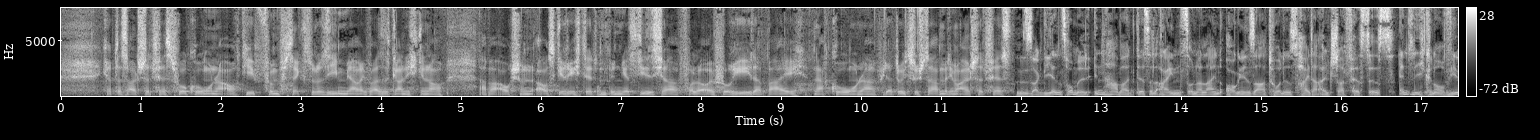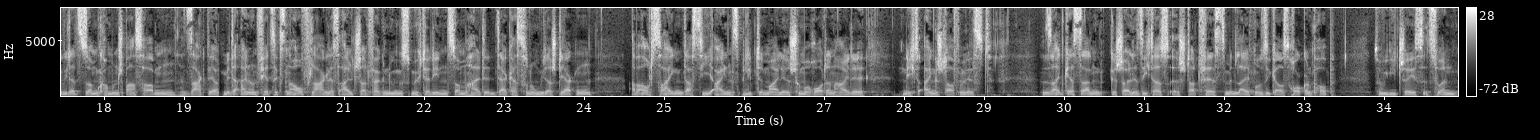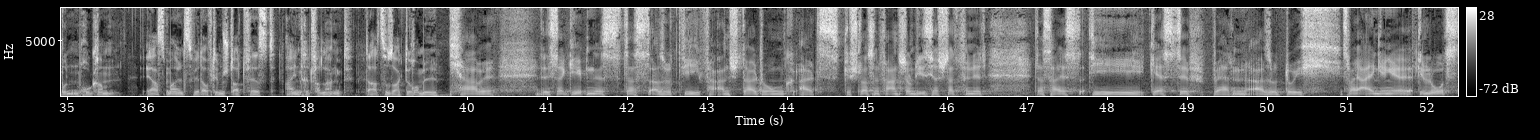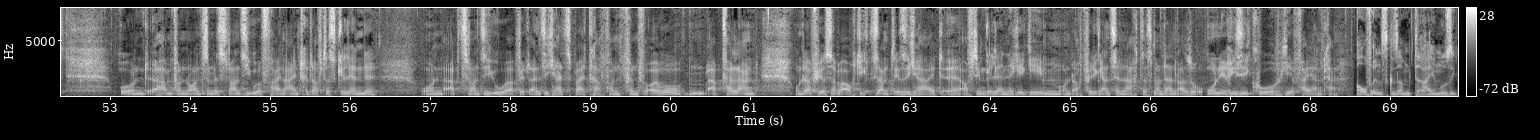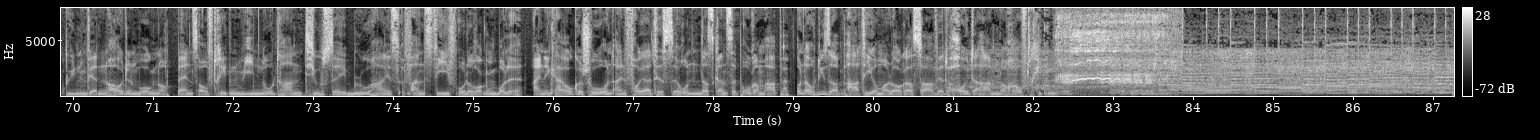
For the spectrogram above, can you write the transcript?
Ich habe das Altstadtfest vor Corona auch die fünf, sechs oder sieben Jahre, ich weiß es gar nicht genau, aber auch schon ausgerichtet und bin jetzt dieses Jahr voller Euphorie dabei, nach Corona wieder durchzustarten mit dem Altstadtfest. Sagt Jens Rommel, Inhaber des L1 und allein Organisator des Heider Altstadtfestes. Endlich können auch wir wieder zusammenkommen und Spaß haben, sagt er. Mit der 41. Auflage des Altstadtvergnügens möchte er den Zusammenhalt der Gastronomie wieder stärken aber auch zeigen, dass die einst beliebte Meile Schummerort in Heide nicht eingeschlafen ist. Seit gestern gestaltet sich das Stadtfest mit Live-Musik aus Rock und Pop sowie DJs zu einem bunten Programm. Erstmals wird auf dem Stadtfest Eintritt verlangt. Dazu sagte Rommel. Ich habe das Ergebnis, dass also die Veranstaltung als geschlossene Veranstaltung dieses Jahr stattfindet. Das heißt, die Gäste werden also durch zwei Eingänge gelotst und haben von 19 bis 20 Uhr freien Eintritt auf das Gelände. Und ab 20 Uhr wird ein Sicherheitsbeitrag von 5 Euro abverlangt. Und dafür ist aber auch die gesamte Sicherheit äh, auf dem Gelände gegeben und auch für die ganze Nacht, dass man dann also ohne Risiko hier feiern kann. Auf insgesamt drei Musikbühnen werden heute und morgen noch Bands auftreten wie Notan, Tuesday, Blue Highs, Fun Steve oder Rock'n'Bolle. Eine Karaoke-Show und ein Feuertist runden das ganze Programm ab. Und auch dieser Party- und Mallorca-Star wird heute Abend noch auftreten.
